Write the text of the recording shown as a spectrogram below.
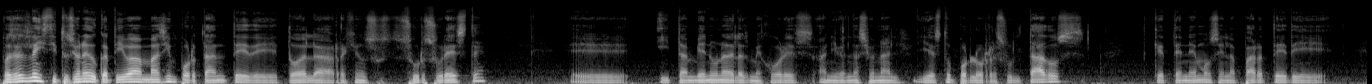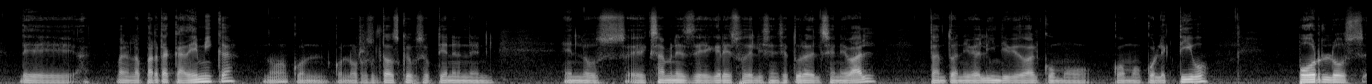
Pues es la institución educativa más importante de toda la región sur-sureste y también una de las mejores a nivel nacional. Y esto por los resultados que tenemos en la parte de, bueno, la parte académica, ¿no? con, los resultados que se obtienen en, en, los exámenes de egreso de licenciatura del Ceneval, tanto a nivel individual como, como colectivo, por los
